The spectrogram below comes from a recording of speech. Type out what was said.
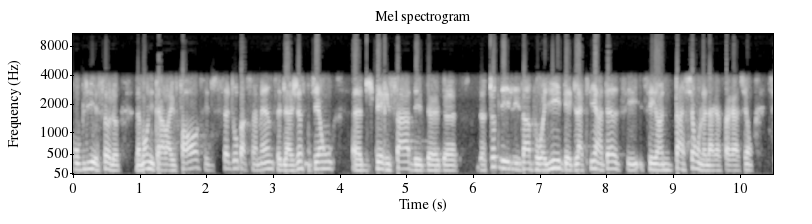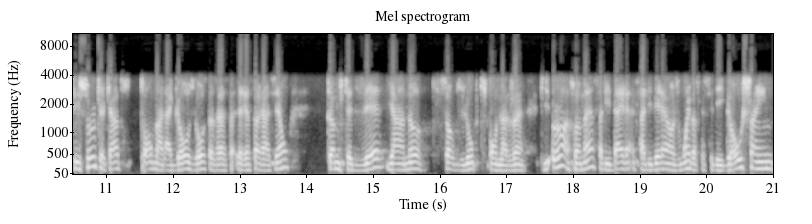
oubliez ça. Là. Le monde, il travaille fort, c'est du 7 jours par semaine, c'est de la gestion euh, du périssable, et de, de, tous les, employés, de, de la clientèle. C'est une passion, là, la restauration. C'est sûr que quand tu tombes dans la grosse, grosse resta- restauration, comme je te disais, il y en a qui sortent du lot et qui font de l'argent. Puis eux, en ce moment, ça les, déra- ça les dérange moins parce que c'est des grosses chaînes,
